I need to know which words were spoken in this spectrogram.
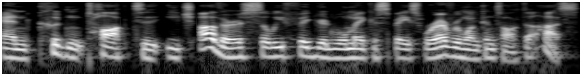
and couldn't talk to each other. So we figured we'll make a space where everyone can talk to us.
